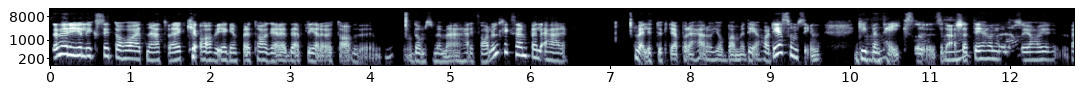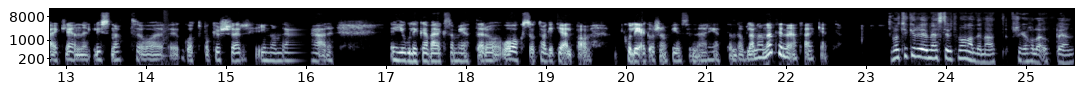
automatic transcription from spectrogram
sen är det ju lyxigt att ha ett nätverk av egenföretagare där flera av de som är med här i Falun till exempel är väldigt duktiga på det här och jobbar med det, har det som sin give and Mm. take. Så, sådär. Mm. så det handlar också, jag har ju verkligen lyssnat och gått på kurser inom det här i olika verksamheter och, och, också tagit hjälp av kollegor som finns i närheten, då, bland annat i nätverket. Vad tycker du är mest utmanande med att försöka hålla upp en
